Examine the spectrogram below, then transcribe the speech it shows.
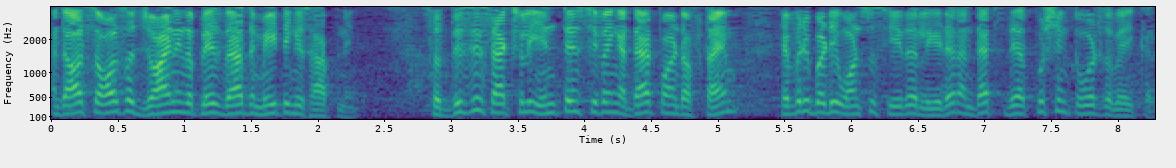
and also also joining the place where the meeting is happening. So this is actually intensifying at that point of time. Everybody wants to see their leader, and that's they are pushing towards the vehicle.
